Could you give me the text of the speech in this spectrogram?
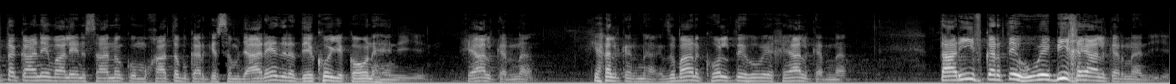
तक आने वाले इंसानों को मुखातब करके समझा रहे हैं, जरा देखो ये कौन है जी। ये ख्याल करना ख्याल करना, ज़ुबान खोलते हुए ख्याल करना, तारीफ़ करते हुए भी ख्याल करना जी।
